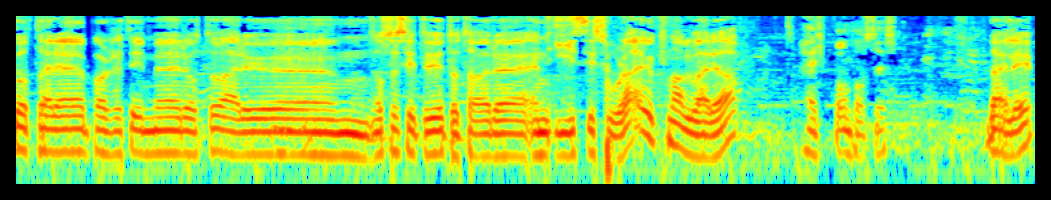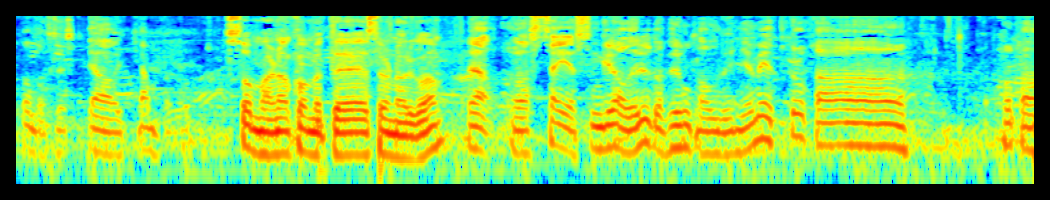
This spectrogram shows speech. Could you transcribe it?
Gått her et par-tre timer, Otto. Du, um, og så sitter vi ute og tar uh, en is i sola. Det er jo knallvær i dag. Helt fantastisk. Deilig. Fantastisk. Ja, kjempegodt. Sommeren har kommet til Sør-Norge òg. Ja, det var 16 grader utenfor hotellvinduet mitt klokka, klokka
